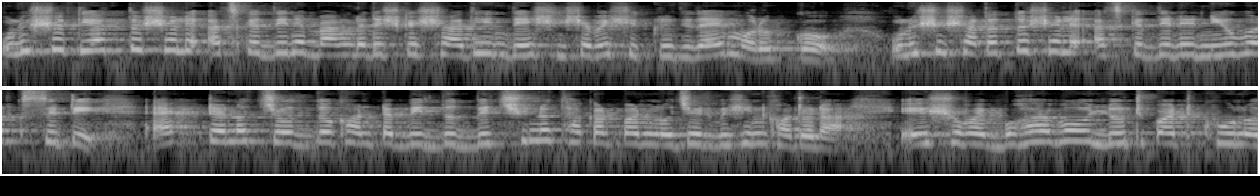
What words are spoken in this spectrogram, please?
উনিশশো তিয়াত্তর সালে আজকের দিনে বাংলাদেশকে স্বাধীন দেশ হিসেবে স্বীকৃতি দেয় মরক্কো। উনিশশো সাতাত্তর সালে আজকের দিনে নিউ ইয়র্ক সিটি একটানা চোদ্দ ঘণ্টা বিদ্যুৎ বিচ্ছিন্ন থাকার পর নজিরবিহীন ঘটনা। এই সময় ভয়াবহ লুটপাট, খুন ও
